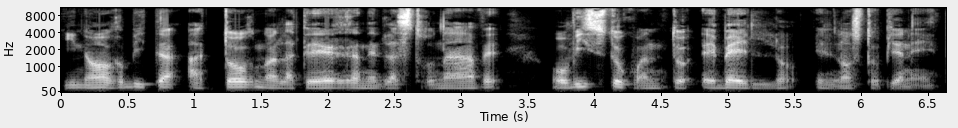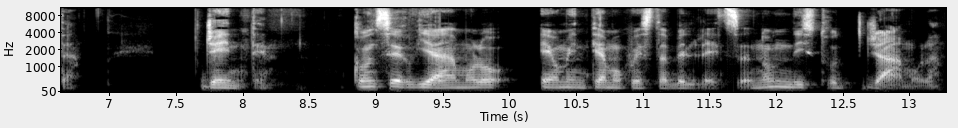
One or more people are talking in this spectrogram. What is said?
in orbita attorno alla Terra nell'astronave, ho visto quanto è bello il nostro pianeta. Gente, conserviamolo e aumentiamo questa bellezza, non distruggiamola.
